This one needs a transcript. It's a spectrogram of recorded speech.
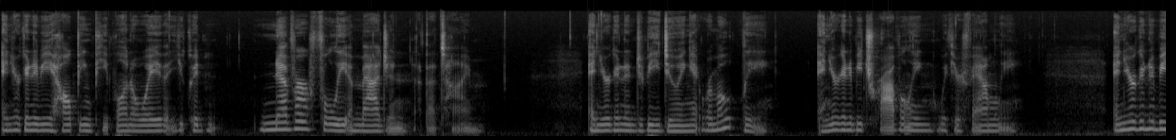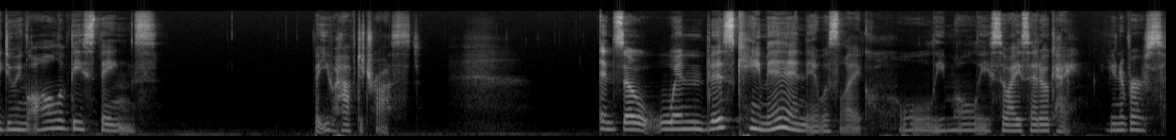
and you're going to be helping people in a way that you could never fully imagine at that time and you're going to be doing it remotely, and you're going to be traveling with your family, and you're going to be doing all of these things, but you have to trust. And so when this came in, it was like, holy moly. So I said, okay, universe,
